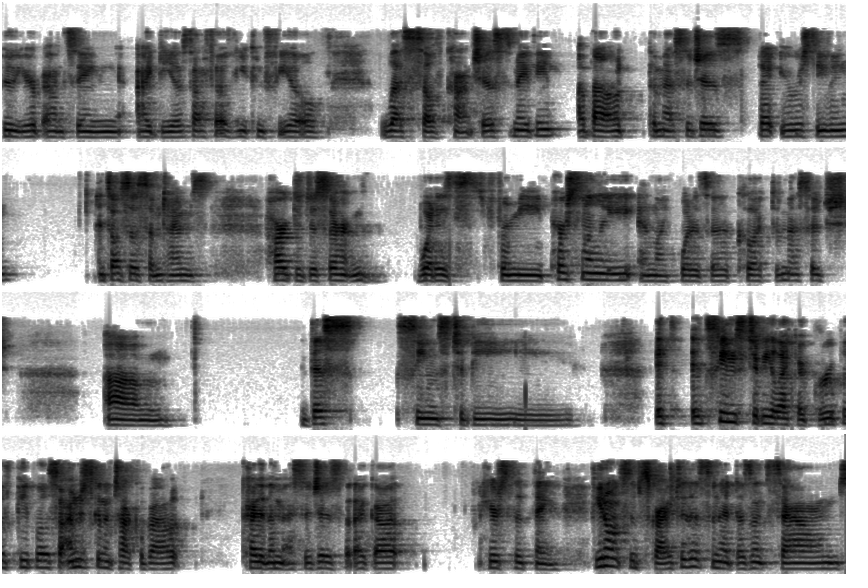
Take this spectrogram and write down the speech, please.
who you're bouncing ideas off of, you can feel less self conscious, maybe, about the messages that you're receiving. It's also sometimes hard to discern what is for me personally and like what is a collective message. Um, this seems to be it it seems to be like a group of people. So I'm just going to talk about kind of the messages that I got. Here's the thing. If you don't subscribe to this and it doesn't sound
